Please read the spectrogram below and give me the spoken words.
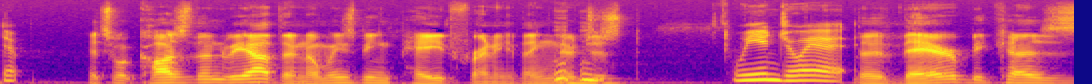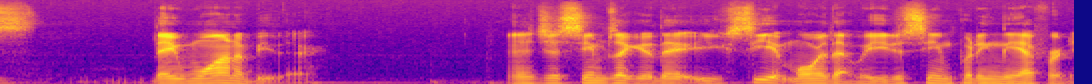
Yep. It's what causes them to be out there. Nobody's being paid for anything. They're just we enjoy it. they're there because they want to be there. And it just seems like it, you see it more that way. You just see them putting the effort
